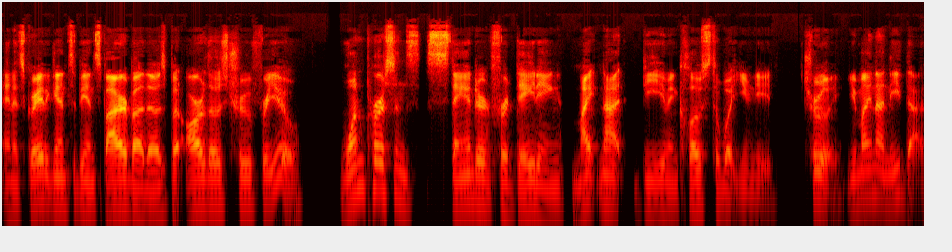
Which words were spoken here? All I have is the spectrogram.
And it's great again to be inspired by those, but are those true for you? One person's standard for dating might not be even close to what you need. Truly, you might not need that.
